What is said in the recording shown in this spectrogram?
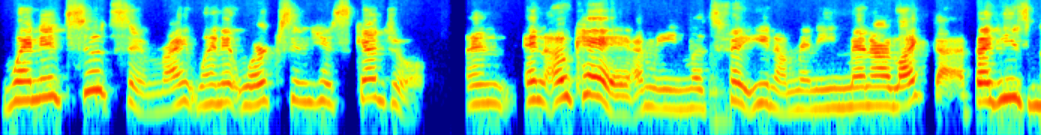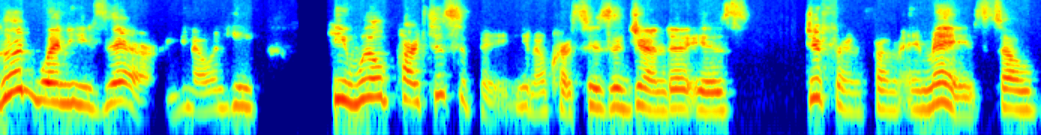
When it suits him, right? When it works in his schedule. And and okay i mean let's mm. say you know many men are like that but he's good when he's there you know and he he will participate you know of course his agenda is different from Aimée's so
